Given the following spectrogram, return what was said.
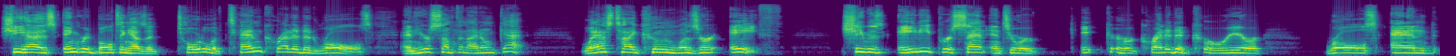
she has, Ingrid Boulting has a total of 10 credited roles. And here's something I don't get. Last Tycoon was her eighth. She was 80% into her her credited career roles and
